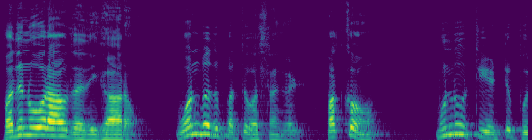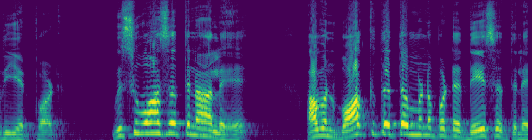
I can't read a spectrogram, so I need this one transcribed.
பதினோராவது அதிகாரம் ஒன்பது பத்து வசனங்கள். பக்கம் முன்னூற்றி எட்டு புதிய ஏற்பாடு. விசுவாசத்தினாலே அவன் வாக்குத்தத்தம் பண்ணப்பட்ட தேசத்தில்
